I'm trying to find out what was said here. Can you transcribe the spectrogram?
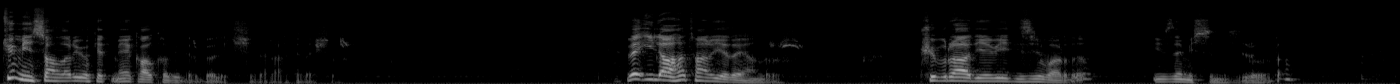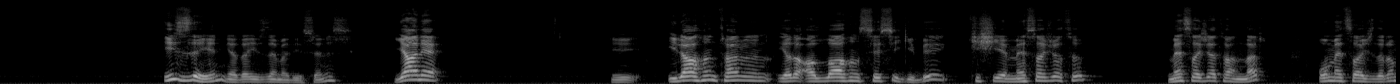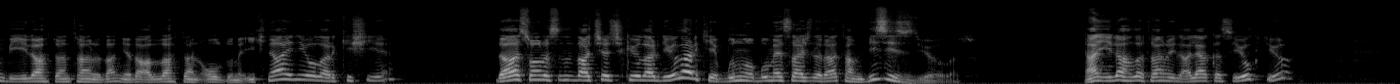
Tüm insanları yok etmeye kalkabilir böyle kişiler arkadaşlar. Ve ilahı Tanrı'ya dayandırır. Kübra diye bir dizi vardı. İzlemişsinizdir orada. İzleyin ya da izlemediyseniz. Yani e, ilahın Tanrı'nın ya da Allah'ın sesi gibi kişiye mesaj atıp mesaj atanlar o mesajların bir ilahtan, Tanrı'dan ya da Allah'tan olduğunu ikna ediyorlar kişiye. Daha sonrasında da açığa çıkıyorlar diyorlar ki bunu bu mesajları atan biziz diyorlar. Yani ilahla Tanrı ile alakası yok diyor.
